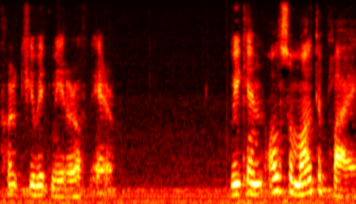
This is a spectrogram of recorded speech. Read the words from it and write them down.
per cubic meter of air. We can also multiply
